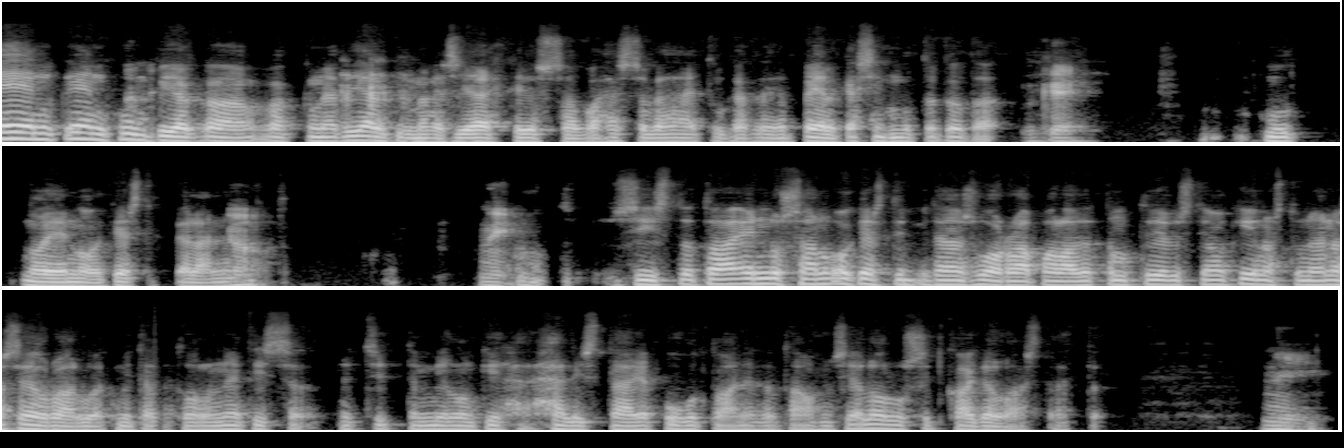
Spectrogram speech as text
En, en kumpiakaan, vaikka näitä jälkimmäisiä ehkä jossain vaiheessa vähän etukäteen pelkäsin, mutta tota, okay. mut, no en oikeasti pelännyt. Mutta niin. Siis tota, en ole saanut oikeasti mitään suoraa palautetta, mutta tietysti on kiinnostuneena seurailu, että mitä tuolla netissä nyt sitten milloinkin hälistää ja puhutaan, ja tota, on siellä ollut sitten kaikenlaista, että niin.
